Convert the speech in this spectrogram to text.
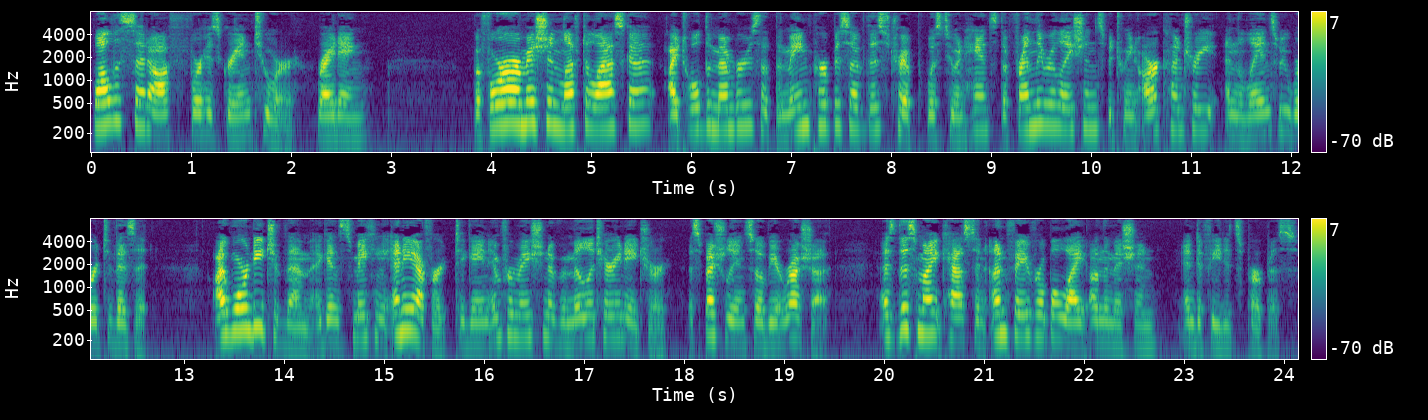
Wallace set off for his grand tour, writing, Before our mission left Alaska, I told the members that the main purpose of this trip was to enhance the friendly relations between our country and the lands we were to visit I warned each of them against making any effort to gain information of a military nature, especially in Soviet Russia, as this might cast an unfavorable light on the mission and defeat its purpose.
